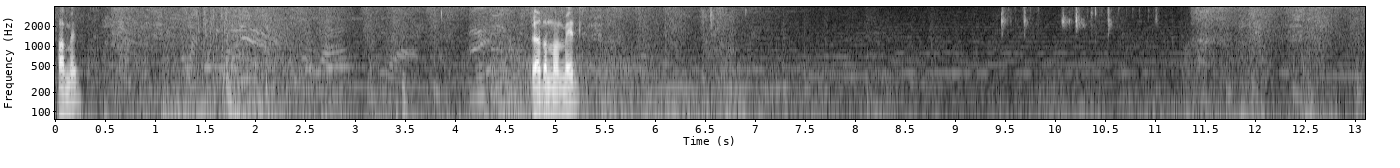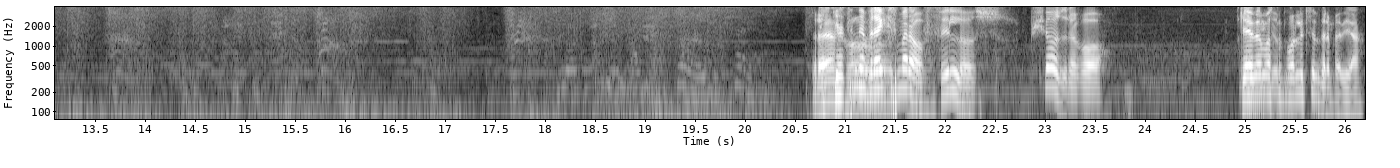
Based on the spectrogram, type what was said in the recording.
Πάμε. Κράτα μα mid. Τρέχω. Γιατί είναι βρέξει σήμερα ο φίλος. Ποιος ρε εγώ; Και εδώ είμαστε πολύ chill ρε παιδιά.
